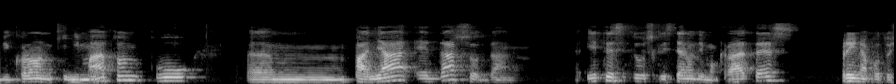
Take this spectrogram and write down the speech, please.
μικρών κινημάτων που παλιά εντάσσονταν είτε στους χριστιανοδημοκράτες πριν από το 1992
